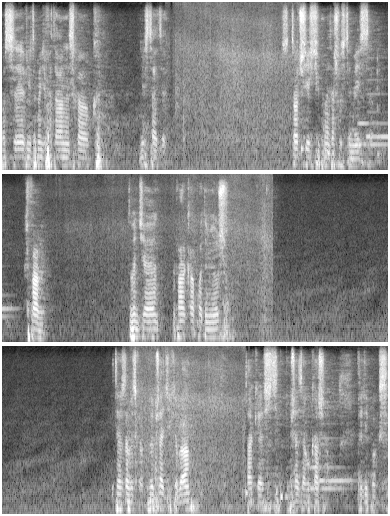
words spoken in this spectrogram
Pasywnie to będzie fatalny skok. Niestety. 130 km szóste miejsce. Krwawy. To będzie walka o podium już. I to jest dobry skok. Wyprzedzi chyba. Tak jest. Wyprzedza Łukasza. Filipox.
